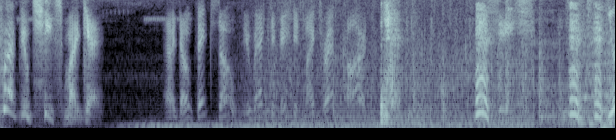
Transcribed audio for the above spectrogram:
clap your cheeks, my guy. I don't think so. You've activated my trap card. Sheesh. you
